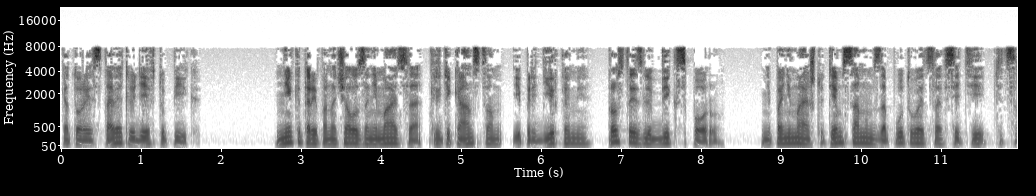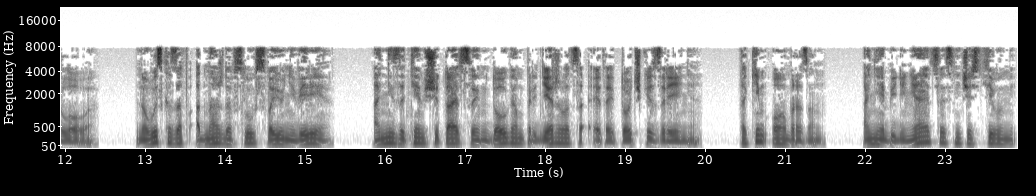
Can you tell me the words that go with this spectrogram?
которые ставят людей в тупик. Некоторые поначалу занимаются критиканством и придирками просто из любви к спору не понимая, что тем самым запутывается в сети птицелова. Но высказав однажды вслух свое неверие, они затем считают своим долгом придерживаться этой точки зрения. Таким образом, они объединяются с нечестивыми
